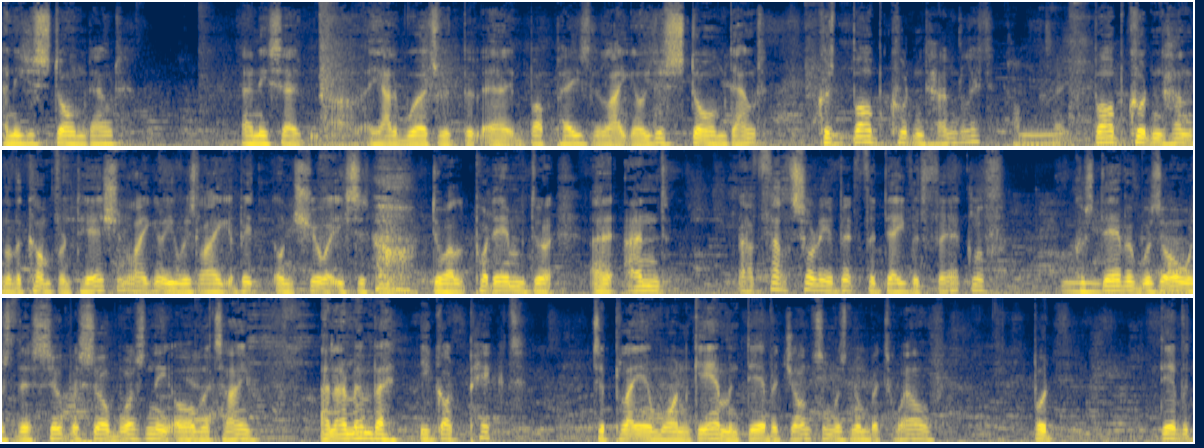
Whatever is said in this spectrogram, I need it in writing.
And he just stormed out. And he said oh, he had words with uh, Bob Paisley, like you know, he just stormed out because Bob couldn't handle it. Bob couldn't handle the confrontation. Like he was like a bit unsure. He said, oh, "Do I put him?" Do I? Uh, and I felt sorry a bit for David Fairclough because David was always the super sub, wasn't he, all the time? And I remember he got picked to play in one game, and David Johnson was number twelve, but David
